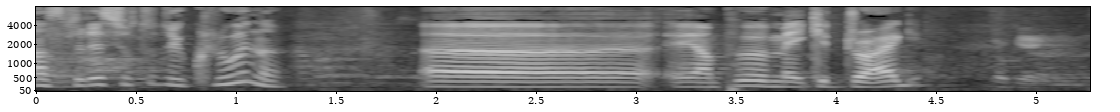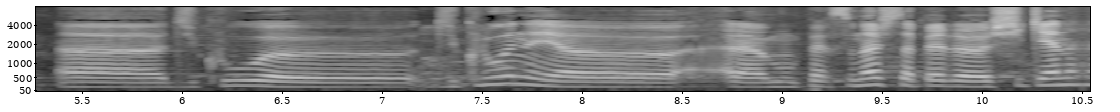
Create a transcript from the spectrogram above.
inspiré surtout du clown et un peu make it drag. Euh, du coup, euh, du clown et euh, mon personnage s'appelle Chicken.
